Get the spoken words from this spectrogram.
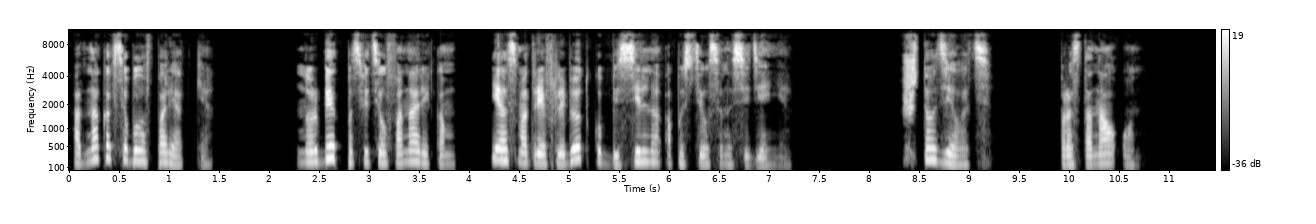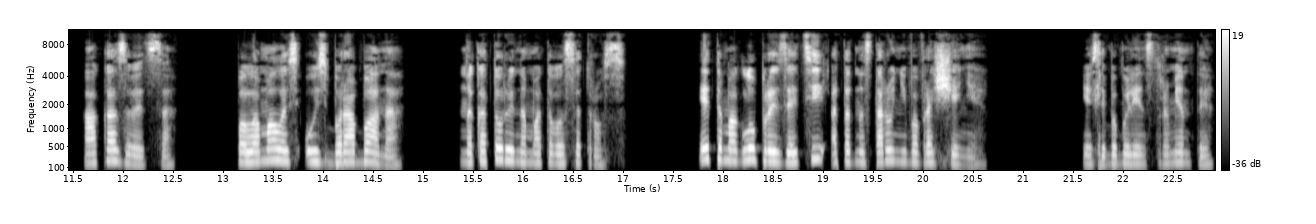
однако все было в порядке. Нурбек посветил фонариком и, осмотрев лебедку, бессильно опустился на сиденье. «Что делать?» — простонал он. А оказывается, поломалась ось барабана, на который наматывался трос. Это могло произойти от одностороннего вращения. Если бы были инструменты,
